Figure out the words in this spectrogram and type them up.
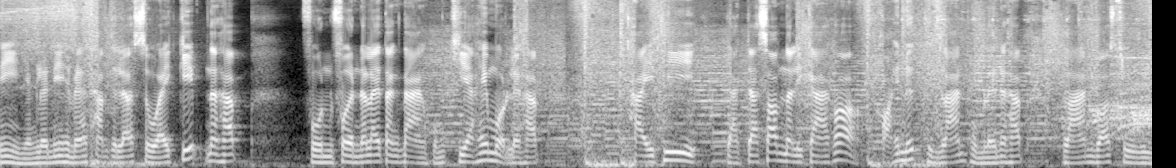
นี่อย่างเรือนนี้เห็นไหมทำเสร็จแล้วสวยกิฟนะครับฝุ่นเฟินอะไรต่างๆ ผมเคลียร์ให้หมดเลยครับ ใครที่อยากจะซ่อมนาฬิกาก็ขอให้นึกถึงร้านผมเลยนะครับ ร้านวอสซูวี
